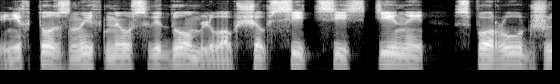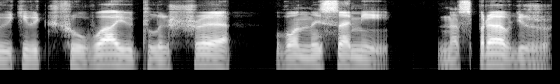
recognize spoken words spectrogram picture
і ніхто з них не усвідомлював, що всі ці стіни споруджують і відчувають лише вони самі. Насправді ж,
